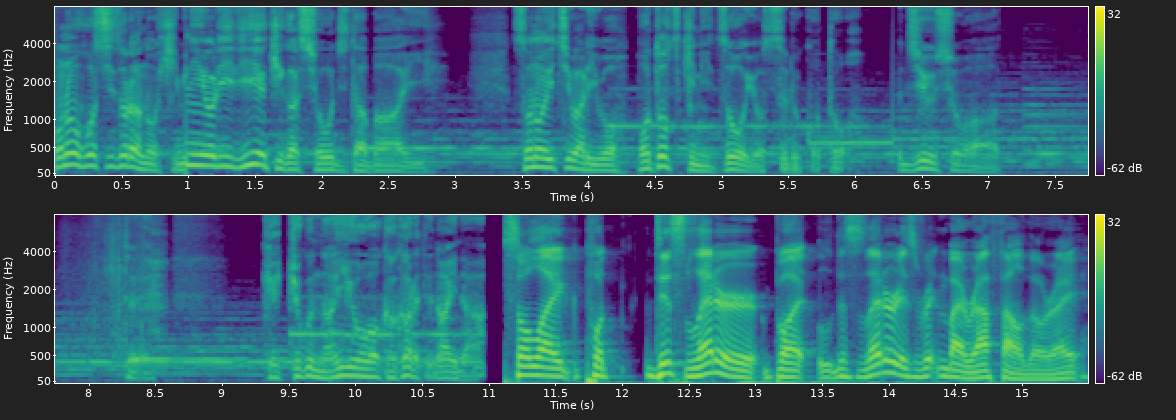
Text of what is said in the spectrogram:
この星空の秘密により利益が生じた場合その1割をポトツキに贈与すること住所はって結局内容は書かれてないな So like put this letter, but this letter is written by Raphael though, right?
